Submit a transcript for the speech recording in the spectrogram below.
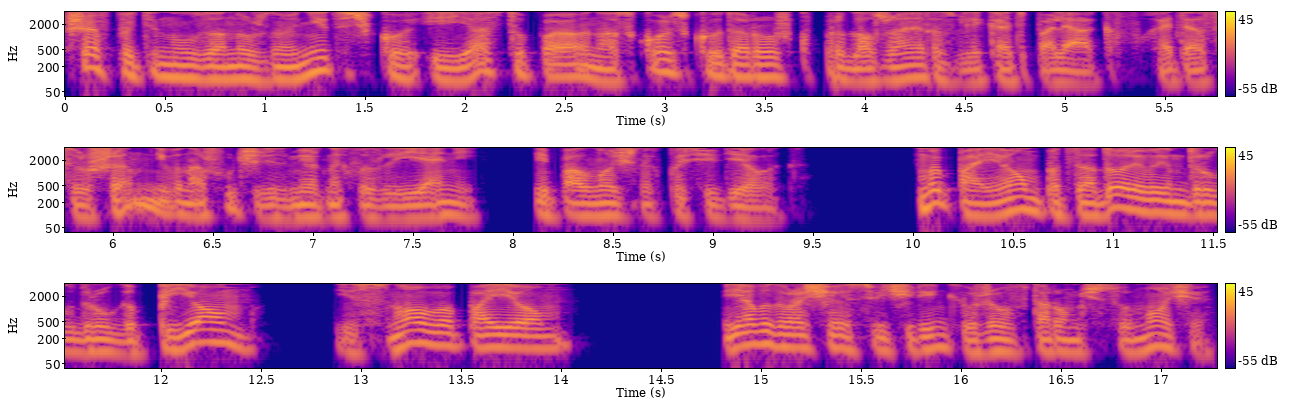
Шеф потянул за нужную ниточку, и я ступаю на скользкую дорожку, продолжая развлекать поляков, хотя совершенно не выношу чрезмерных возлияний и полночных посиделок. Мы поем, подзадориваем друг друга, пьем и снова поем. Я возвращаюсь с вечеринки уже во втором часу ночи,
